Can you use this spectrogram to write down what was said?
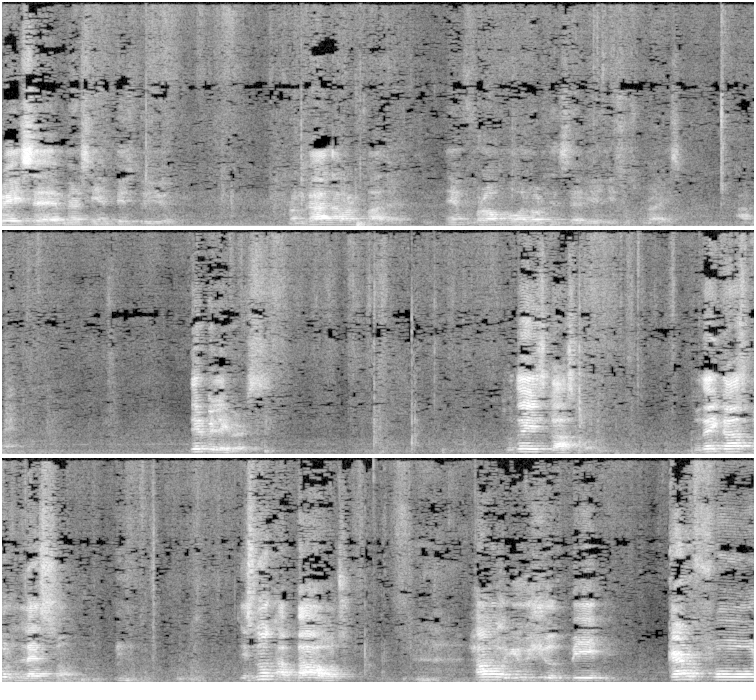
Grace, uh, mercy, and peace to you from God our Father and from our Lord and Savior Jesus Christ. Amen. Dear believers, today's gospel, today's gospel lesson is not about how you should be careful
